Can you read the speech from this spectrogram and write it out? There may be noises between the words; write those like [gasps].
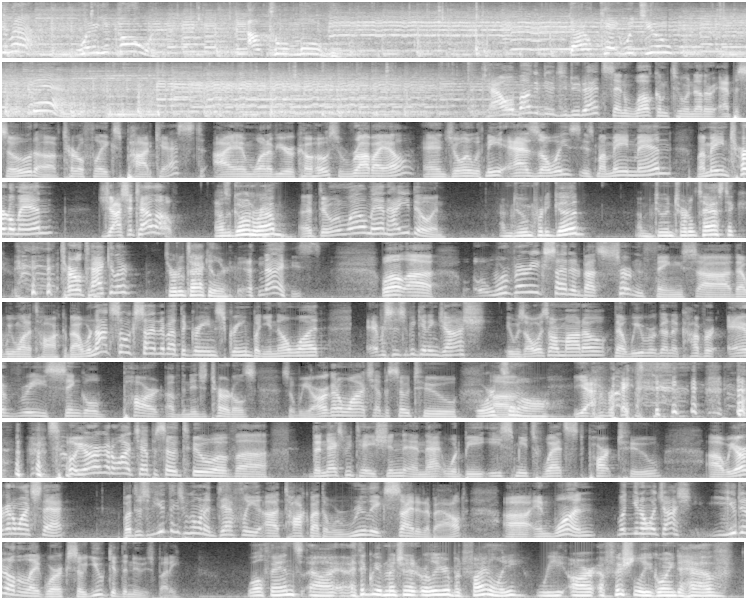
Hey, Raph, where are you going? Out to a movie. That okay with you? Yeah. Cowabunga dudes and dudettes, and welcome to another episode of Turtle Flakes Podcast. I am one of your co-hosts, Rob Aiel, and joined with me, as always, is my main man, my main turtle man, Josh Atello. How's it going, Rob? Uh, doing well, man. How you doing? I'm doing pretty good. I'm doing turtle-tastic. [laughs] Turtle-tacular? Turtle-tacular. [laughs] nice. Well, uh, we're very excited about certain things uh, that we want to talk about. We're not so excited about the green screen, but you know what? Ever since the beginning, Josh, it was always our motto that we were going to cover every single part of the Ninja Turtles. So we are going to watch episode two. Warts of- and all. [laughs] Yeah, right. so we are going to watch episode two of uh, The Next Mutation, and that would be East Meets West Part 2. Uh, we are going to watch that. But there's a few things we want to definitely uh, talk about that we're really excited about. Uh, and one, well, you know what, Josh? You did all the legwork, so you give the news, buddy. Well, fans, uh, I think we had mentioned it earlier, but finally, we are officially going to have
